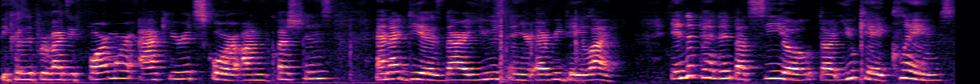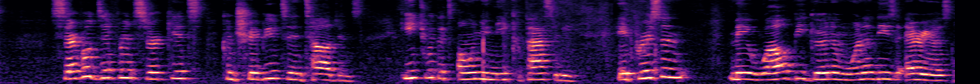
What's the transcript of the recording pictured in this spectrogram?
because it provides a far more accurate score on questions and ideas that are used in your everyday life. Independent.co.uk claims several different circuits contribute to intelligence, each with its own unique capacity. A person may well be good in one of these areas,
